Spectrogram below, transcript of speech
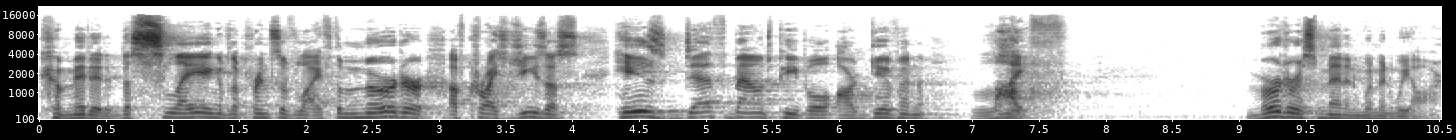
committed, the slaying of the Prince of Life, the murder of Christ Jesus, his death bound people are given life. Murderous men and women we are.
